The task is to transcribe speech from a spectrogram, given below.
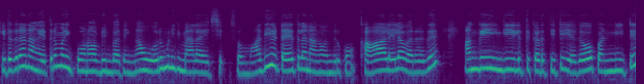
கிட்டத்தட்ட நாங்க எத்தனை மணிக்கு போனோம் அப்படின்னு பார்த்தீங்கன்னா ஒரு மணிக்கு மேலே ஆயிடுச்சு. ஸோ மதிய டயத்துல நாங்க வந்திருக்கோம். காலையில வர்றது அங்கேயும் இங்கேயும் இழுத்து கடத்திட்டு ஏதோ பண்ணிட்டு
